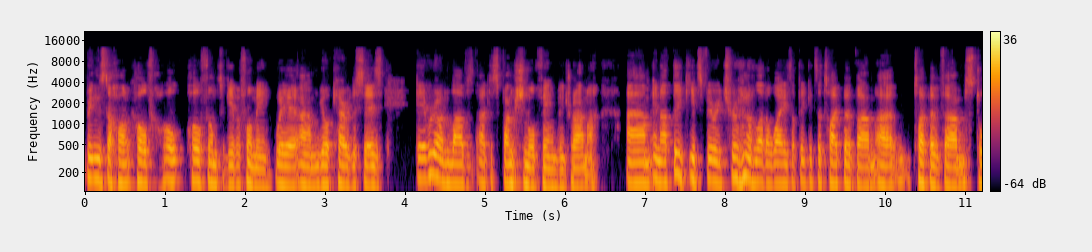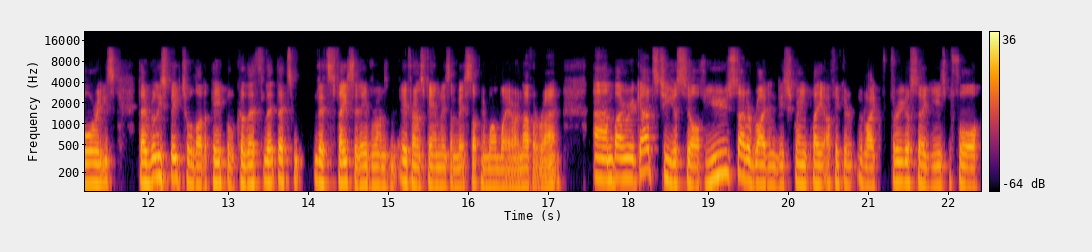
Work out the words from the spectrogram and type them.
brings the whole whole whole, whole film together for me, where um your character says everyone loves a dysfunctional family drama. Um, and I think it's very true in a lot of ways. I think it's a type of um, uh, type of um, stories that really speak to a lot of people. Because let's let, let's let's face it, everyone's everyone's families are messed up in one way or another, right? Um, but in regards to yourself, you started writing this screenplay. I think like three or so years before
